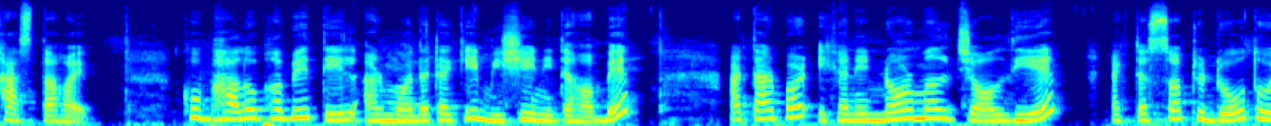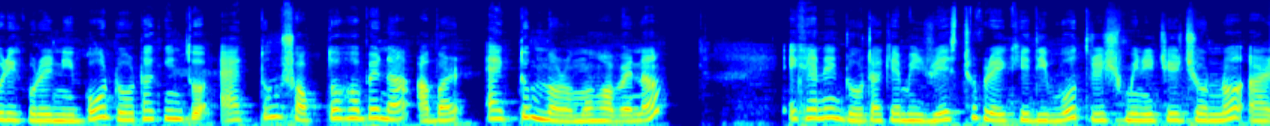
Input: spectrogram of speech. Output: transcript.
খাস্তা হয়। খুব ভালোভাবে তেল আর ময়দাটাকে মিশিয়ে নিতে হবে। আর তারপর এখানে নর্মাল জল দিয়ে একটা সফট ডো তৈরি করে নিব। ডোটা কিন্তু একদম শক্ত হবে না, আবার একদম নরমও হবে না। এখানে ডোটাকে আমি রেস্ট রেখে দিব ত্রিশ মিনিটের জন্য। আর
